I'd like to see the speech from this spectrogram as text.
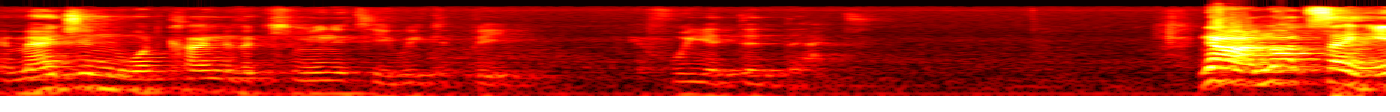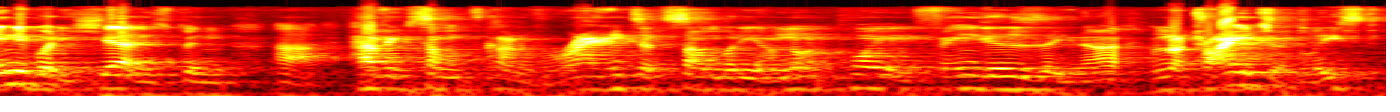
Imagine what kind of a community we could be if we had did that. Now, I'm not saying anybody here has been uh, having some kind of rant at somebody. I'm not pointing fingers, you know. I'm not trying to, at least.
